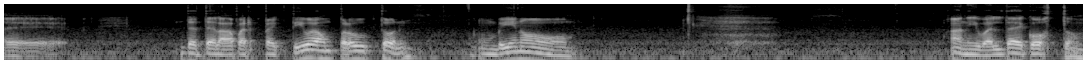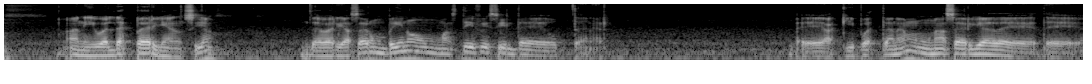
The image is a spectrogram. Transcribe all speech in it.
Eh, desde la perspectiva de un productor, un vino a nivel de costo, a nivel de experiencia, debería ser un vino más difícil de obtener. Eh, aquí pues tenemos una serie de,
